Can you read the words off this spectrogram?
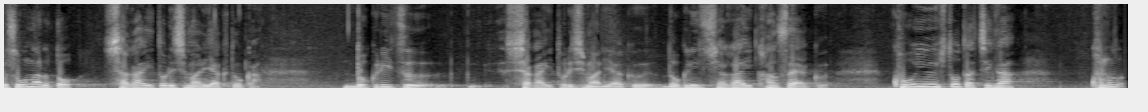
でそうなると社外取締役とか独立社外取締役独立社外監査役こういう人たちがこの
